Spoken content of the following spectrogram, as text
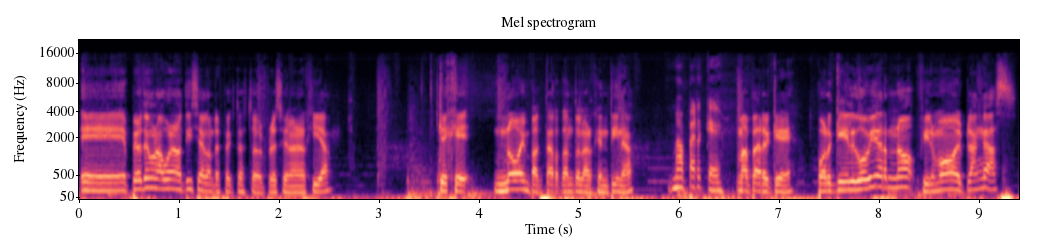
Eh, pero tengo una buena noticia con respecto a esto del precio de la energía. Que es que no va a impactar tanto en la Argentina. ¿Ma per qué? ¿Ma per qué? Porque el gobierno firmó el plan gas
